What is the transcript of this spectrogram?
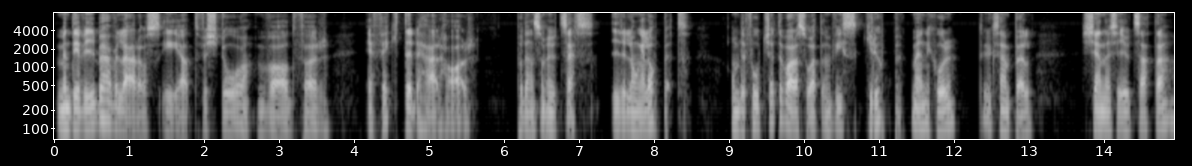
men det vi behöver lära oss är att förstå vad för effekter det här har på den som utsätts i det långa loppet. Om det fortsätter vara så att en viss grupp människor, till exempel känner sig utsatta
